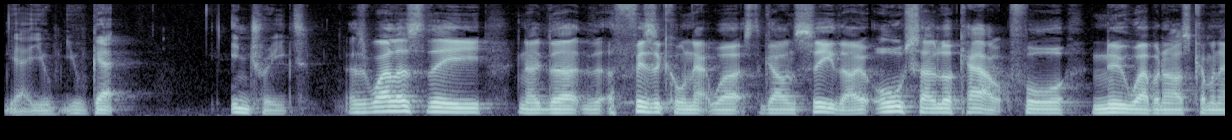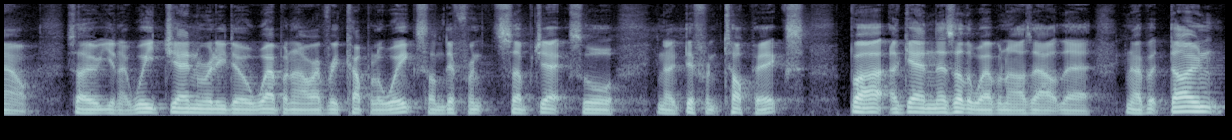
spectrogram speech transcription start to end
yeah, you you'll get intrigued as well as the you know the, the physical networks to go and see though also look out for new webinars coming out. So you know we generally do a webinar every couple of weeks on different subjects or you know different topics. But again there's other webinars out there. You know but don't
